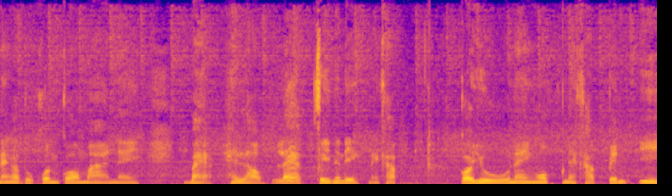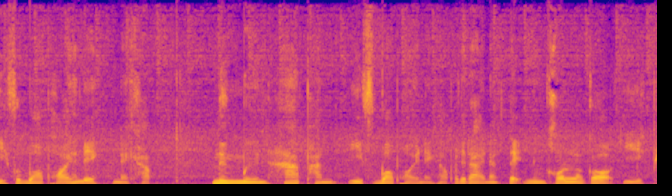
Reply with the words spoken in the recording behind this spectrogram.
นะครับทุกคนก็มาในแบบให้เราแลกฟรีนั่นเองนะครับก็อยู่ในงบนะครับเป็น e ฟุตบอลพอยต์นั่นเองนะครับ15,000 e ฟุตบอลพอยต์นะครับก็จะได้นักเตะ 1 คนแล้วก็ exp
